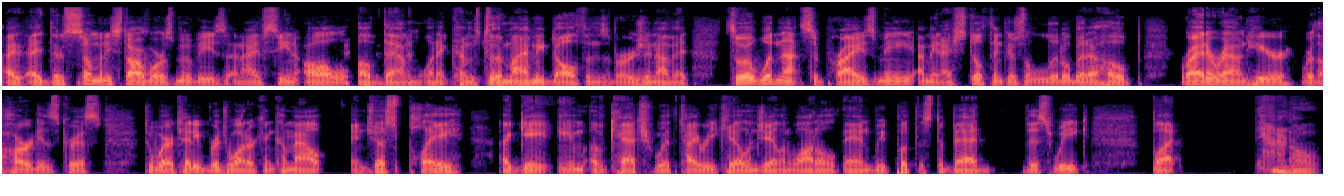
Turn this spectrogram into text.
I, there's so many Star Wars movies, and I've seen all of them when it comes to the Miami Dolphins version of it. So it would not surprise me. I mean, I still think there's a little bit of hope right around here where the heart is, Chris, to where Teddy Bridgewater can come out and just play a game of catch with Tyreek Hill and Jaylen Waddle, and we put this to bed this week. But I don't know,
